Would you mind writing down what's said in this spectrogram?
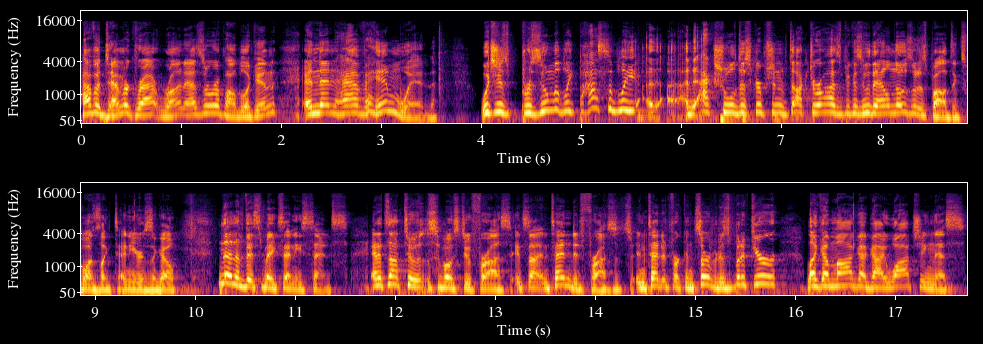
Have a Democrat run as a Republican and then have him win which is presumably, possibly an actual description of Dr. Oz because who the hell knows what his politics was like 10 years ago. None of this makes any sense. And it's not supposed to for us, it's not intended for us, it's intended for conservatives. But if you're like a MAGA guy watching this,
